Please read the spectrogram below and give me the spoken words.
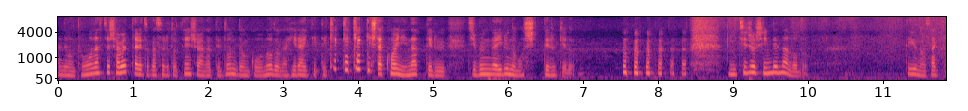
あでも友達と喋ったりとかするとテンション上がってどんどんこう喉が開いていってキャッキャッキャッキャした声になってる自分がいるのも知ってるけど。日常死んでんな喉っていうのをさっき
